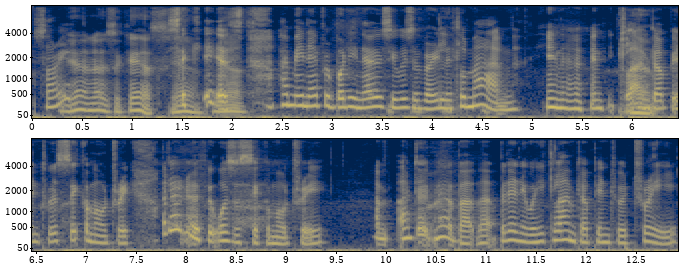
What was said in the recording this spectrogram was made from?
sorry, Yeah, no, Zacchaeus. Yeah, Zacchaeus. I mean, everybody knows he was a very little man, you know, and he climbed up into a sycamore tree. I don't know if it was a sycamore tree. I'm, I don't know about that, but anyway, he climbed up into a tree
